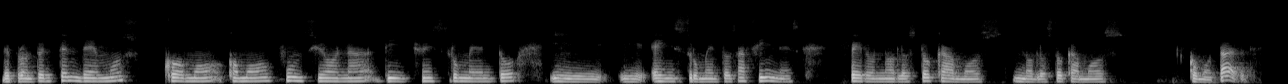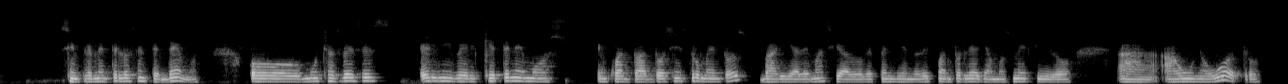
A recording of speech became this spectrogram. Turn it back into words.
de pronto entendemos cómo, cómo funciona dicho instrumento y, y- e instrumentos afines, pero no los tocamos, no los tocamos como tal, simplemente los entendemos. O muchas veces el nivel que tenemos en cuanto a dos instrumentos varía demasiado dependiendo de cuánto le hayamos metido a, a uno u otro,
